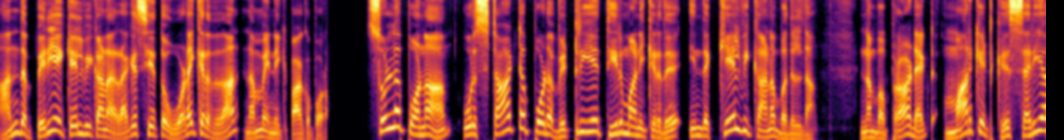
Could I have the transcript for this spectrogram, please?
அந்த பெரிய கேள்விக்கான ரகசியத்தை உடைக்கிறது தான் நம்ம இன்னைக்கு பார்க்க போறோம். சொல்லப்போனா ஒரு ஸ்டார்ட் அப்போட வெற்றியே தீர்மானிக்கிறது இந்த கேள்விக்கான பதில்தான் நம்ம ப்ராடக்ட் மார்க்கெட்க்கு சரியா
